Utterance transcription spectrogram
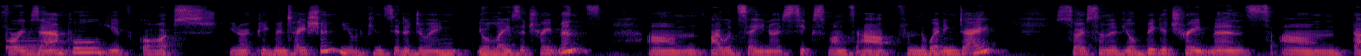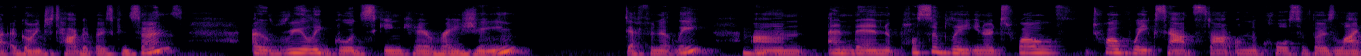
for example, you've got, you know, pigmentation, you would consider doing your laser treatments. Um, I would say, you know, six months out from the wedding day. So, some of your bigger treatments um, that are going to target those concerns. A really good skincare regime, definitely. Mm-hmm. Um, and then possibly, you know, 12, 12 weeks out, start on the course of those light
